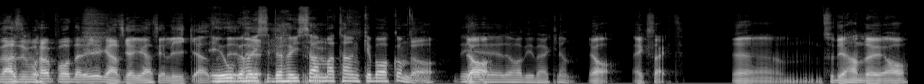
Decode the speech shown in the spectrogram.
men alltså våra poddar är ju ganska, ganska lika. Alltså, jo, det, vi har ju, vi har ju samma tanke bakom dem. Ja. Det, Ja. det har vi verkligen. Ja, exakt. Ehm, så det handlar ju, ja.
